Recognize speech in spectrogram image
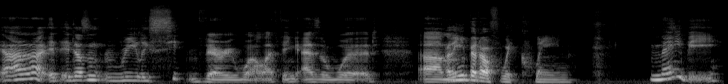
I don't know. It, it doesn't really sit very well. I think as a word. Um, I think you're better off with Queen. Maybe.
